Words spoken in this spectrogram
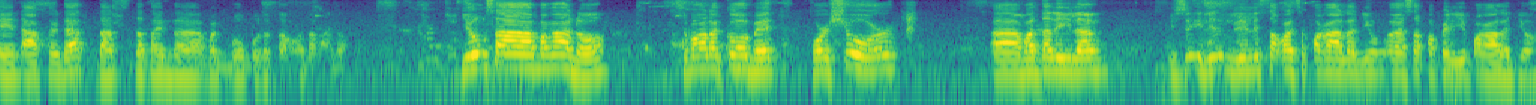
and after that, that's the time na magbubunot ako ng ano. Yung sa mga ano, sa mga nag-comment, for sure, ah madali lang. Is- ili- Ililista ko sa pangalan yung ah, sa papel yung pangalan nyo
